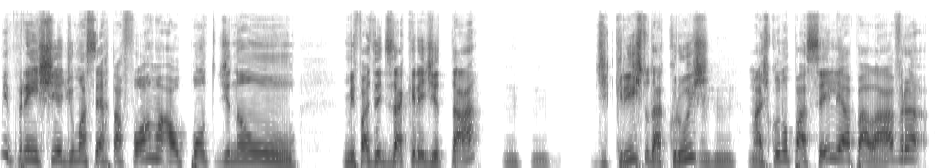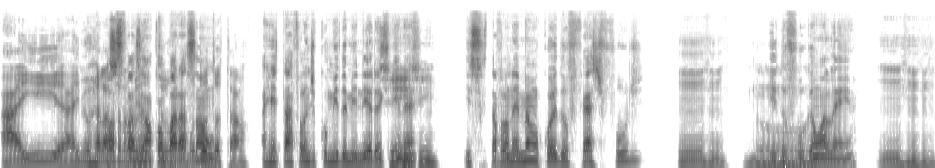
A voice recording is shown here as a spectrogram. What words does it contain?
Me preenchia de uma certa forma, ao ponto de não me fazer desacreditar uhum. de Cristo, da cruz. Uhum. Mas quando eu passei a ler a palavra, aí, aí meu relacionamento Posso fazer uma comparação? mudou total. A gente tava falando de comida mineira aqui, sim, né? Sim. Isso que você tá falando é a mesma coisa do fast food uhum. e do fogão a lenha. Uhum.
